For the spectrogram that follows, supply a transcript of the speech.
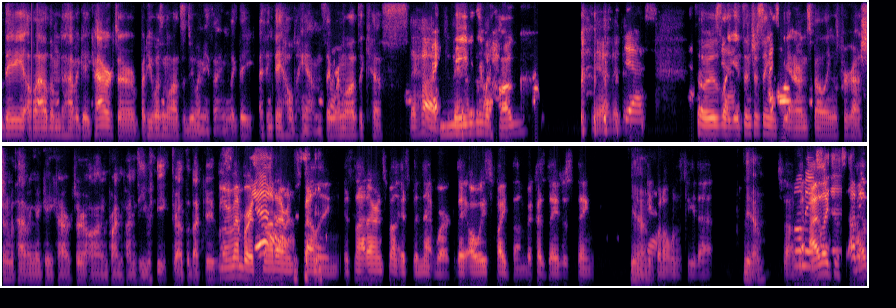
they allowed them to have a gay character, but he wasn't allowed to do anything. Like they, I think they held hands. They weren't allowed to kiss. They hugged. Maybe they would hug. Yeah, they did. Yes. So it was like it's interesting to see Aaron Spelling's progression with having a gay character on primetime TV throughout the decades. But remember, it's not Aaron Spelling. It's not Aaron Spelling. It's the network. They always fight them because they just think Yeah, people don't want to see that. yeah, So Well, I makes like to. I mean,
